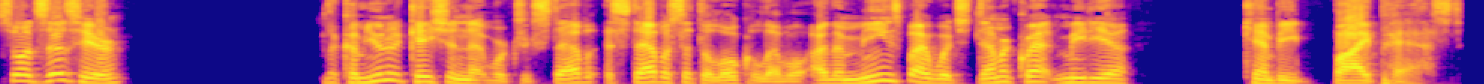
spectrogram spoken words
So it says here the communication networks established at the local level are the means by which Democrat media can be bypassed.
